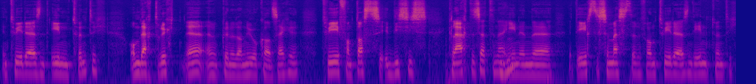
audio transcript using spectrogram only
in 2021 om daar terug, hè, en we kunnen dat nu ook al zeggen, twee fantastische edities klaar te zetten. Hè. Mhm. Eén in eh, het eerste semester van 2021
